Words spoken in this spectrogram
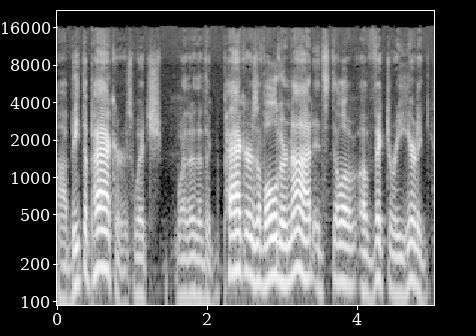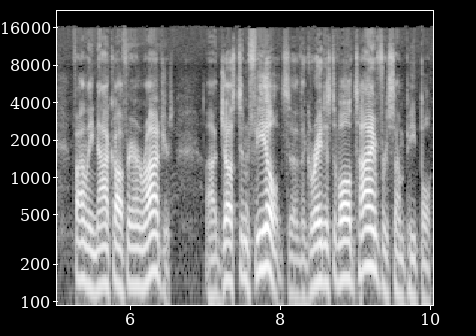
Uh, beat the Packers, which whether they're the Packers of old or not, it's still a, a victory here to finally knock off Aaron Rodgers. Uh, Justin Fields, uh, the greatest of all time for some people,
